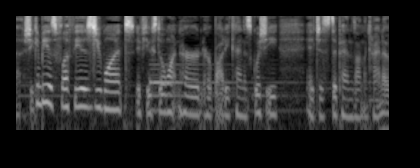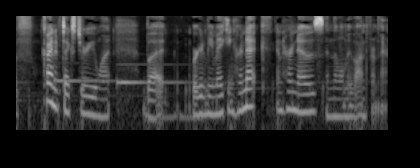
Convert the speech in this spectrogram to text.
uh, she can be as fluffy as you want. If you still want her her body kind of squishy it just depends on the kind of kind of texture you want. But we're going to be making her neck and her nose and then we'll move on from there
